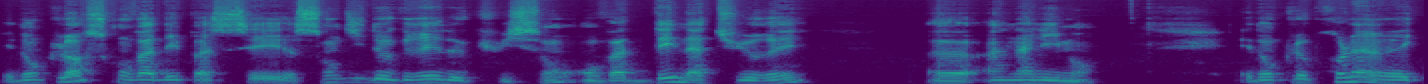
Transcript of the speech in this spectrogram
Et donc, lorsqu'on va dépasser 110 degrés de cuisson, on va dénaturer euh, un aliment. Et donc, le problème avec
